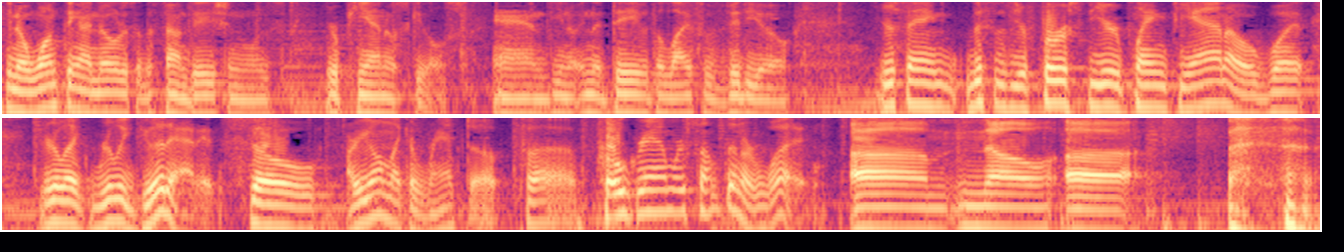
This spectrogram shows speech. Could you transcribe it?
You know, one thing I noticed at the foundation was your piano skills. And, you know, in the day of the life of video, you're saying this is your first year playing piano, but you're like really good at it. So, are you on like a ramped up uh, program or something, or what? Um, no. Uh,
